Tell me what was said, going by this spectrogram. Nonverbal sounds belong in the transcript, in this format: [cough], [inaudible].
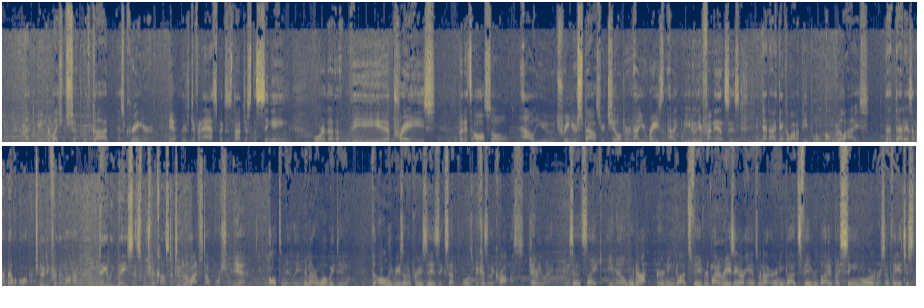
and to be in relationship with God as creator. Yeah. There's different aspects. It's not just the singing or the the uh, praise, but it's also how you treat your spouse, your children, how you raise them, how what you do with your finances. And I think a lot of people don't realize that that is an available opportunity for them on a daily basis, which would constitute a lifestyle of worship. Yeah. Ultimately, no matter what we do, the only reason our praise is acceptable is because of the cross. Sure. Anyway, Yeah. so it's like you know we're not earning God's favor by No. raising our hands. We're not earning God's favor by by singing more or something. It's just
